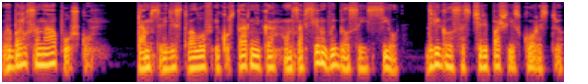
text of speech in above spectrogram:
выбрался на опушку. Там, среди стволов и кустарника, он совсем выбился из сил, двигался с черепашьей скоростью.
